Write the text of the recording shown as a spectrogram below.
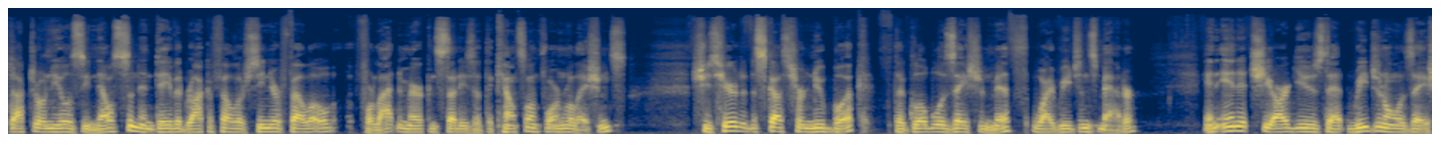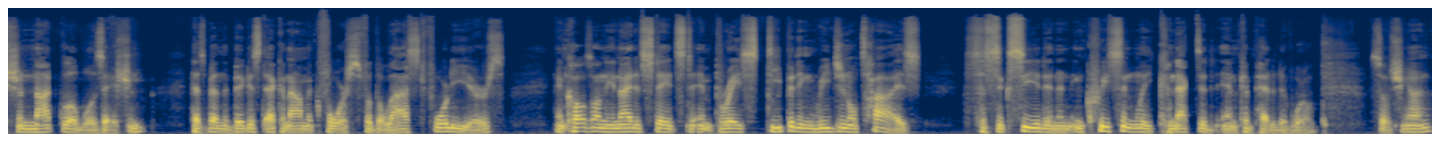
Dr. O'Neil is the Nelson and David Rockefeller Senior Fellow for Latin American Studies at the Council on Foreign Relations. She's here to discuss her new book, The Globalization Myth Why Regions Matter. And in it, she argues that regionalization, not globalization, has been the biggest economic force for the last 40 years and calls on the United States to embrace deepening regional ties to succeed in an increasingly connected and competitive world. So, Shannon,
